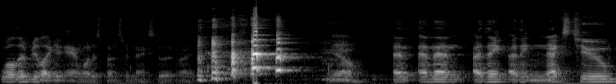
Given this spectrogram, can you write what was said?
well, there'd be like an ammo dispenser next to it, right? you know, and and then I think I think next to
